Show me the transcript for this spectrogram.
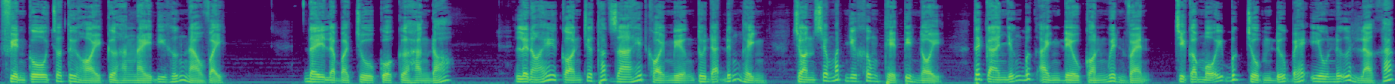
Phiền cô cho tôi hỏi cửa hàng này đi hướng nào vậy? Đây là bà chủ của cửa hàng đó. Lời nói còn chưa thoát ra hết khỏi miệng tôi đã đứng hình, tròn xeo mắt như không thể tin nổi. Tất cả những bức ảnh đều còn nguyên vẹn, chỉ có mỗi bức chụp đứa bé yêu nữ là khác.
